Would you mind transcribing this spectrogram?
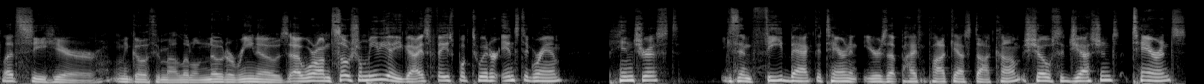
Let's see here. Let me go through my little notarinos. Uh, we're on social media, you guys: Facebook, Twitter, Instagram, Pinterest. You can send feedback to Taryn at earsup-podcast.com. Show suggestions, Terrence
